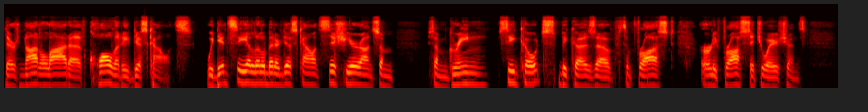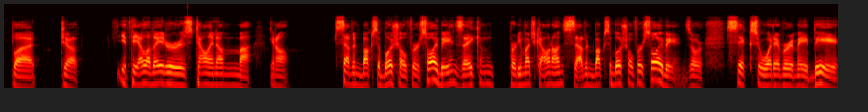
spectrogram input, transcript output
There's not a lot of quality discounts. We did see a little bit of discounts this year on some some green seed coats because of some frost, early frost situations. But uh, if the elevator is telling them, uh, you know, seven bucks a bushel for soybeans, they can pretty much count on seven bucks a bushel for soybeans or six or whatever it may be.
